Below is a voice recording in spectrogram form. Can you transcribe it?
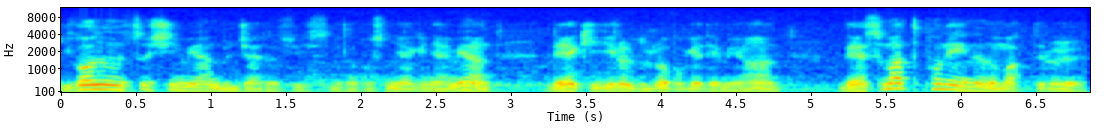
이거는 쓰시면 문제가 될 수 있습니다. 무슨 이야기냐면 내 기기를 눌러보게 되면 내 스마트폰에 있는 음악들을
